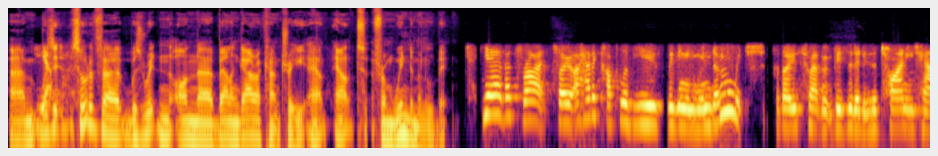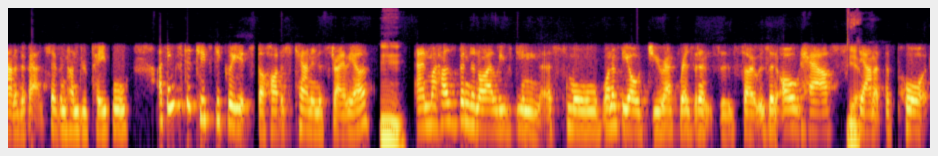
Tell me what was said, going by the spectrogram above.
Um, yep. Was it sort of uh, was written on uh, Balanggarra country, out out from Wyndham a little bit? Yeah, that's right. So I had a couple of years living in Wyndham, which, for those who haven't visited, is a tiny town of about 700 people. I think statistically it's the hottest town in Australia. Mm. And my husband and I lived in a small, one of the old Durack residences. So it was an old house yep. down at the port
